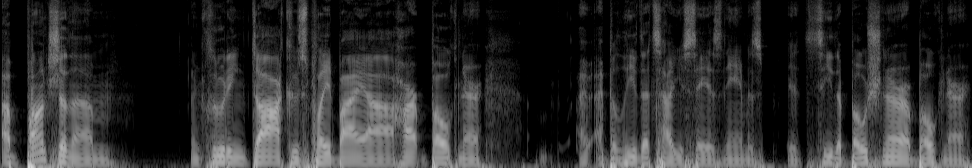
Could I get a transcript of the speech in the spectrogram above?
a bunch of them, including Doc, who's played by uh, Hart Bochner, I, I, believe that's how you say his name is it's either Bochner or Bochner.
